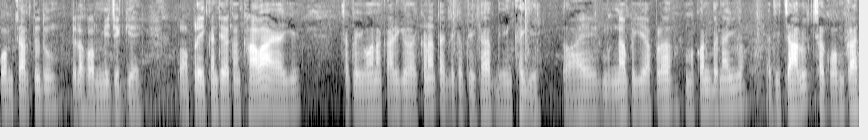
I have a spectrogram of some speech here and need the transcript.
કોમ ચાલતું હતું. પેલા હોમની જગ્યાએ. તો આપણે એકાંથી એકાંત ખાવા આવ્યા છીએ ચકઈવાના કારીગર વૈકણ હતા એટલે કે ભેગા બેન ખાઈએ તો આ એ મુન્ના ભાઈએ આપણા મકાન બનાવ્યું હજી ચાલુ જ છે કોમકાજ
